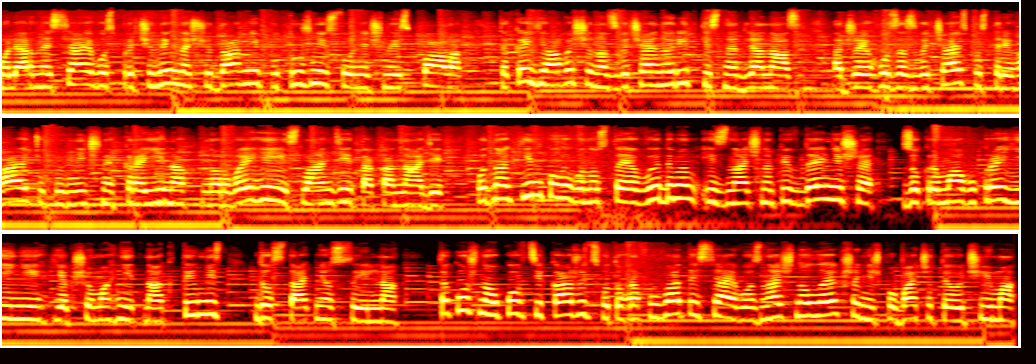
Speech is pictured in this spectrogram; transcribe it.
Полярне сяйво спричинив нещодавній потужний сонячний спалах. Таке явище надзвичайно рідкісне для нас, адже його зазвичай спостерігають у північних країнах Норвегії, Ісландії та Канаді. Однак інколи воно стає видимим і значно південніше, зокрема в Україні, якщо магнітна активність достатньо сильна. Також науковці кажуть, сфотографувати сяйво значно легше ніж побачити очима.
